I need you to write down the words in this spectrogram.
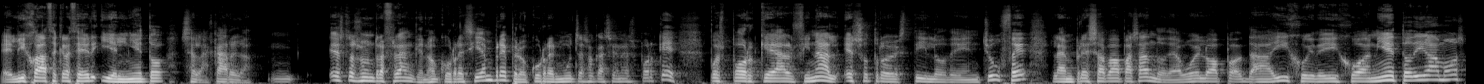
el hijo la hace crecer y el nieto se la carga. Esto es un refrán que no ocurre siempre, pero ocurre en muchas ocasiones. ¿Por qué? Pues porque al final es otro estilo de enchufe, la empresa va pasando de abuelo a, a hijo y de hijo a nieto, digamos,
